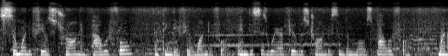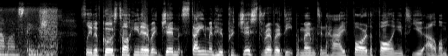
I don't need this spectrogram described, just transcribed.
someone who feels strong and powerful, I think they feel wonderful. And this is where I feel the strongest and the most powerful when I'm on stage. Celine, of course, talking there about Jim Steinman, who produced River Deep Mountain High for the Falling Into You album,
